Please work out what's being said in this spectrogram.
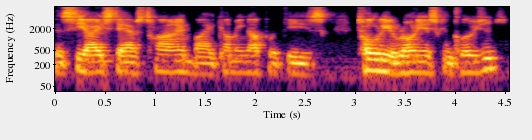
the CI staff's time by coming up with these totally erroneous conclusions.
